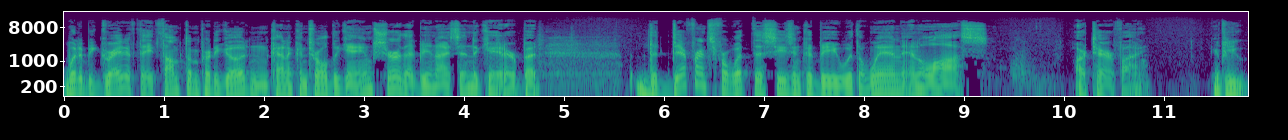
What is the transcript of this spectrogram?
would it be great if they thumped them pretty good and kind of controlled the game? Sure, that'd be a nice indicator. But the difference for what this season could be with a win and a loss are terrifying. If you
